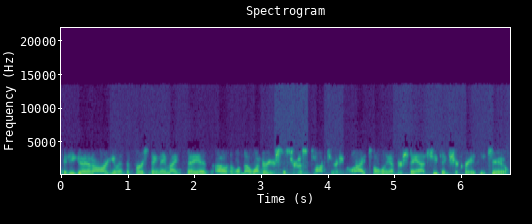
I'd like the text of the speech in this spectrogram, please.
if you get in an argument, the first thing they might say is, "Oh, well, no wonder your sister doesn't talk to you anymore. I totally understand. She thinks you're crazy too."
